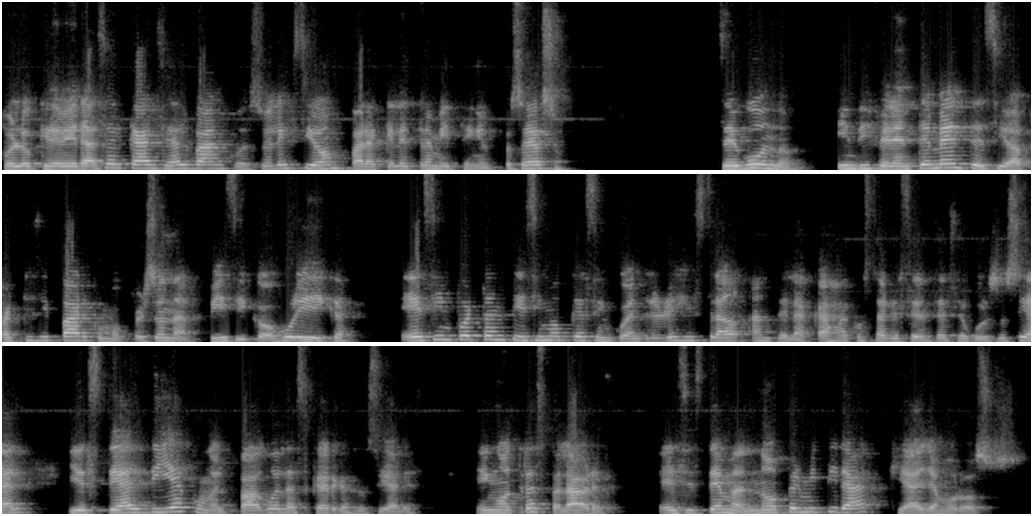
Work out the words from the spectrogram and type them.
por lo que deberá acercarse al banco de su elección para que le tramiten el proceso. Segundo, Indiferentemente si va a participar como persona física o jurídica, es importantísimo que se encuentre registrado ante la Caja Costarricense de Seguro Social y esté al día con el pago de las cargas sociales. En otras palabras, el sistema no permitirá que haya morosos.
